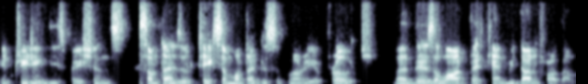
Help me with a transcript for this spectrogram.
in treating these patients. Sometimes it takes a multidisciplinary approach but there's a lot that can be done for them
